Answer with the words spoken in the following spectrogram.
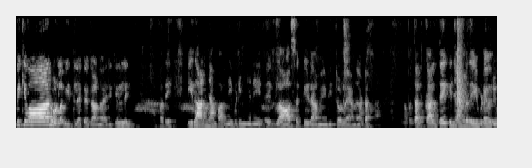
മിക്കവാറും ഉള്ള വീട്ടിലൊക്കെ കാണുമായിരിക്കും അല്ലേ? അപ്പോൾ അതെ ഇതാണ് ഞാൻ പറഞ്ഞത്. ഇവിടെ ഇങ്ങനെ ഗ്ലാസ് ഒക്കെ ഇടാൻ വേണ്ടിയിട്ടുള്ളതാണ് കേട്ടോ. അപ്പോൾ തൽക്കാലത്തേക്ക് ഞങ്ങൾ ഇവിടെ ഒരു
